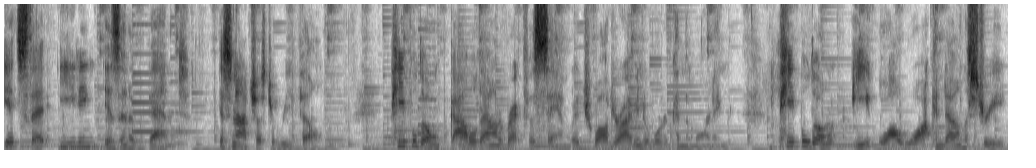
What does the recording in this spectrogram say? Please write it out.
it's that eating is an event. It's not just a refill. People don't gobble down a breakfast sandwich while driving to work in the morning. People don't eat while walking down the street.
